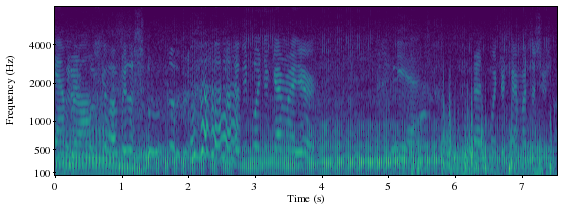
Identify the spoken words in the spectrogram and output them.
camera. Can you point your camera here? yeah. Dad, point your camera to Susan.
